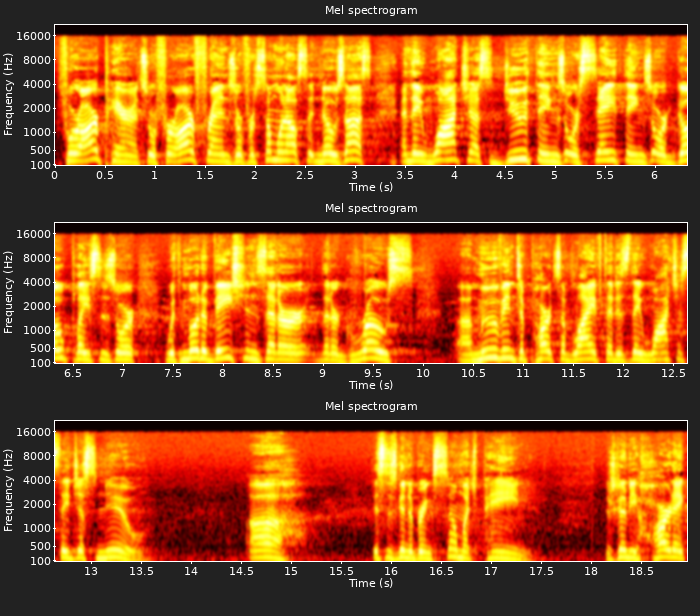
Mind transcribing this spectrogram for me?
for our parents or for our friends or for someone else that knows us, and they watch us do things or say things or go places or with motivations that are, that are gross, uh, move into parts of life that as they watch us, they just knew. Oh, this is going to bring so much pain. There's going to be heartache,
